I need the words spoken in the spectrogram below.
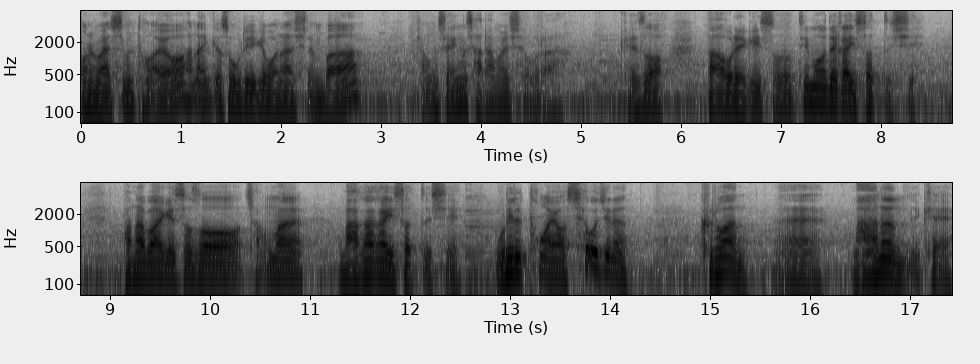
오늘 말씀을 통하여 하나님께서 우리에게 원하시는 바 평생 사람을 세우라. 그래서 바울에게 있어서 디모데가 있었듯이 바나바에게 있어서 정말 마가가 있었듯이 우리를 통하여 세워지는 그러한 에, 많은 이렇게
